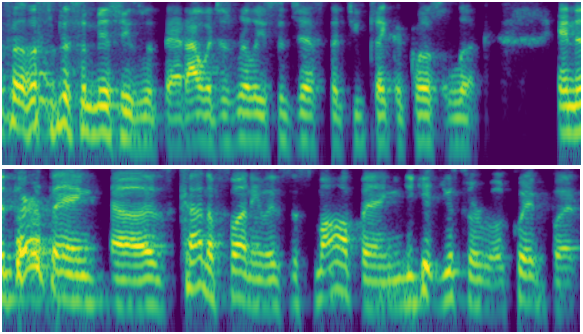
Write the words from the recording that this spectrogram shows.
so there's been some issues with that. I would just really suggest that you take a closer look. And the third thing uh, is kind of funny. It's a small thing. You get used to it real quick, but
